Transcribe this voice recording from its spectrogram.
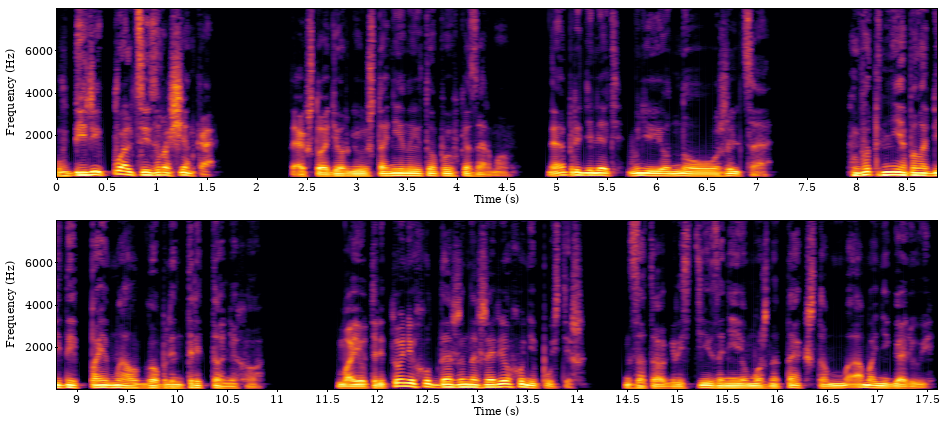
«Убери пальцы, извращенка!» Так что одергиваю штанину и топаю в казарму. Определять в нее нового жильца. Вот не было беды, поймал гоблин тритониху. Мою тритониху даже на жареху не пустишь. Зато огрести за нее можно так, что мама не горюй.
